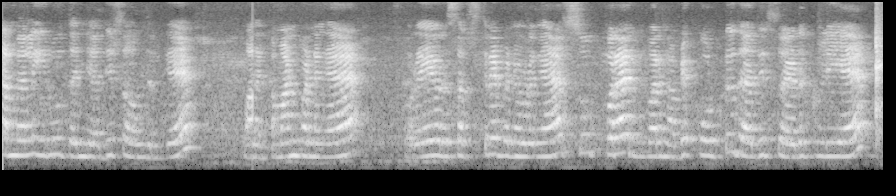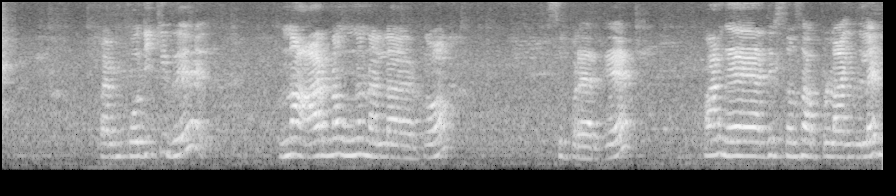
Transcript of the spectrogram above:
டம்ளரில் இருபத்தஞ்சு அதிர்ஷம் வந்திருக்கு. கமெண்ட் பண்ணுங்க. ஒரே ஒரு சப்ஸ்கிரைப் பண்ணி விடுங்க. சூப்பராக இருக்கு பாருங்க. அப்படியே கொட்டுது அதிர்சம் எடுக்குள்ளேயே பாருங்க கொதிக்குது. இன்னும் ஆறுனா இன்னும் நல்லா இருக்கும். சூப்பராக இருக்கு. வாங்க அதிர்சம் சாப்பிட்லாம். இதில்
